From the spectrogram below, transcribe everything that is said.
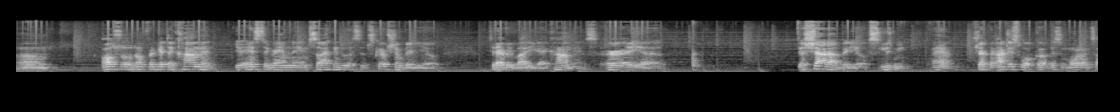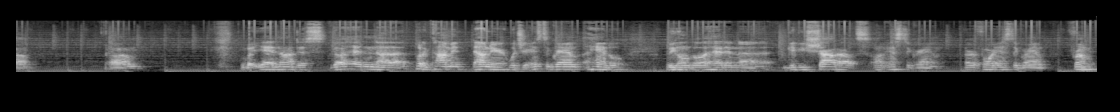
Um, also, don't forget to comment your Instagram name so I can do a subscription video to everybody that comments or a uh, a shout out video. Excuse me. Man, tripping. I just woke up. This morning time. Um, but yeah, nah, just go ahead and uh, put a comment down there with your Instagram handle. We're gonna go ahead and uh, give you shout outs on Instagram or for Instagram from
